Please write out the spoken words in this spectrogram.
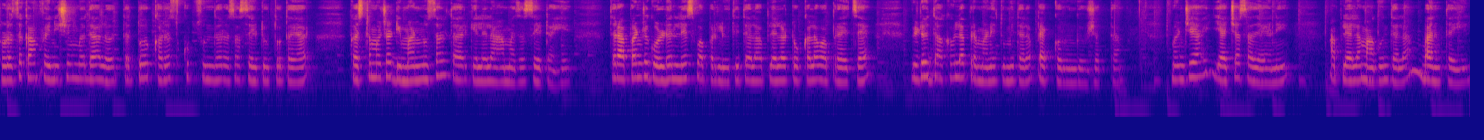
थोडंसं काम फिनिशिंगमध्ये आलं तर तो खरंच खूप सुंदर असा सेट होतो तयार. कस्टमरच्या डिमांडनुसार तयार केलेला हा माझा सेट आहे. तर आपण जे गोल्डन लेस वापरली होती त्याला आपल्याला टोकाला वापरायचं आहे व्हिडिओ दाखवल्याप्रमाणे तुम्ही त्याला पॅक करून घेऊ शकता. म्हणजे याच्या सहाय्याने आपल्याला मागून त्याला बांधता येईल.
